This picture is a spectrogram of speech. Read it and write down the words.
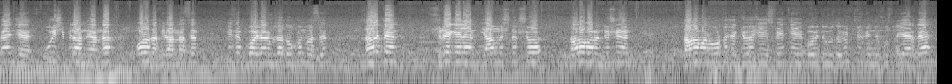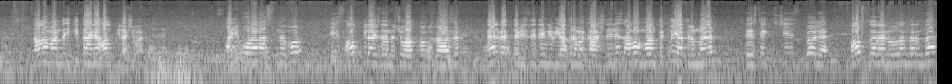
bence bu işi planlayanlar orada planlasın. Bizim koylarımıza dokunmasın. Zaten süre gelen yanlışlık şu. Dalaman'ın düşünün Dalaman, Ortaca, Köyceğiz, Fethiye'yi koyduğumuzda 300 bin nüfuslu yerde Dalaman'da iki tane halk plajı var. Ayıp olan aslında bu. Biz halk plajlarını çoğaltmamız lazım. Elbette biz dediğim gibi yatırıma karşı değiliz ama mantıklı yatırımların destekçisiyiz. Böyle halk zararı olanların da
